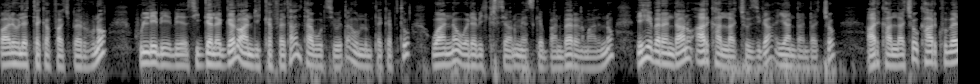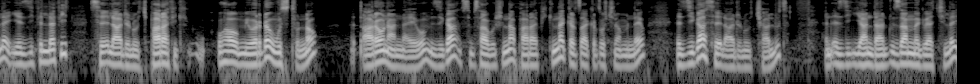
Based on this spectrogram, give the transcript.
ባለ ሁለት ተከፋች በር ሆኖ ሁሌ ሲገለገሉ አንዱ ይከፈታል። ታቦት ሲወጣ ሁሉም ተከፍቶ ዋናው ወደ ቤተ ክርስቲያኑ የሚያስገባን በር ማለት ነው። ይሄ በረንዳ ነው። arc አላቸው እዚህ ጋር እያንዳንዳቸው arc አላቸው። ከ arc ኡ በላይ የዚህ ፊት ለፊት ስዕል አድኖች parapet ውሃው የሚወርደው ውስጡን ነው። ጣራውን አናየውም። እዚህ ጋር ስብሳቦችና parapet ና ቅርጻ ነው የምናየው። እዚህ ጋር ስዕል አድኖች አሉት። እዚህ እያንዳንዱ እዛም መግቢያችን ላይ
